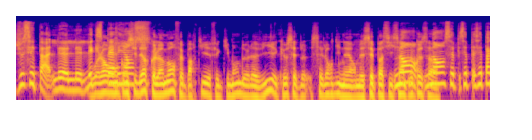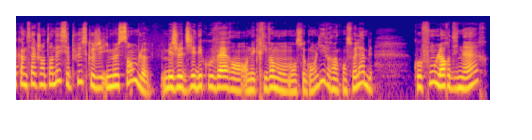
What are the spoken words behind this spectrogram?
Je sais pas. L'expérience. Ou alors on considère que la mort fait partie effectivement de la vie et que c'est l'ordinaire, mais c'est pas si simple que ça. Non, c'est pas comme ça que j'entendais. C'est plus que il me semble, mais je, l'ai découvert en, écrivant mon, mon, second livre, Inconsolable, qu'au fond l'ordinaire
